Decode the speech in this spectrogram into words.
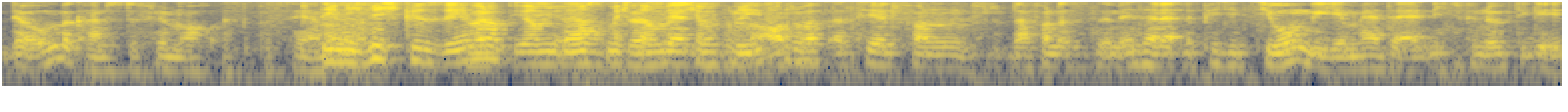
der unbekannteste Film auch ist bisher. Den ich nicht gesehen habe. Ihr ja, müsst mich du da hast ein mir bisschen im Auto briefen. was erzählt von, davon, dass es im Internet eine Petition gegeben hätte, endlich eine vernünftige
